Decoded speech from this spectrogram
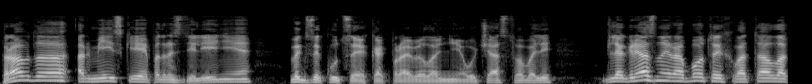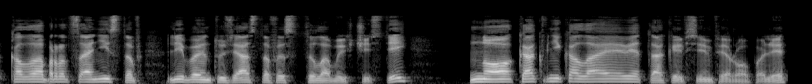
Правда, армейские подразделения в экзекуциях, как правило, не участвовали, для грязной работы хватало коллаборационистов, либо энтузиастов из тыловых частей, но как в Николаеве, так и в Симферополе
